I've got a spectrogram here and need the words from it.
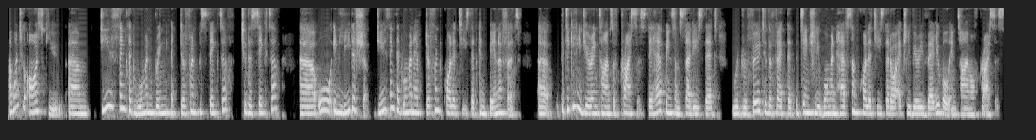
I want to ask you, um, do you think that women bring a different perspective to the sector uh, or in leadership? Do you think that women have different qualities that can benefit, uh, particularly during times of crisis? There have been some studies that would refer to the fact that potentially women have some qualities that are actually very valuable in time of crisis.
